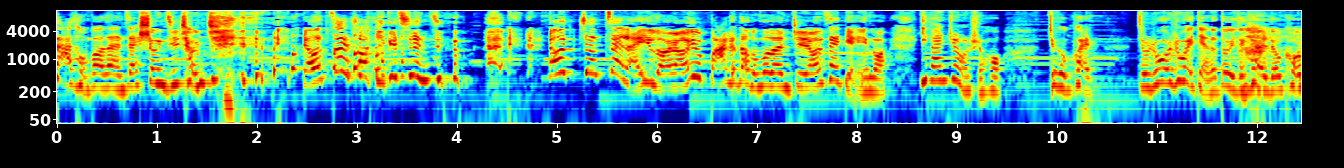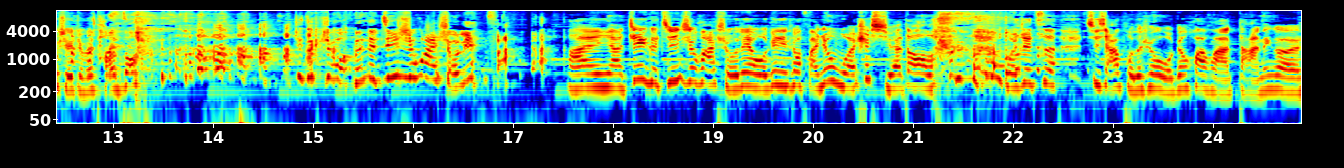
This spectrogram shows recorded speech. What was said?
大桶爆弹再升级成 G，然后再放一个陷阱。然后再再来一轮，然后又八个大桶爆弹 G，然后再点一轮。一般这种时候，这个快就如果入位点的都已经开始流口水，准备逃走。这就是我们的军事化手练法。哎呀，这个军事化狩猎，我跟你说，反正我是学到了。我这次去霞浦的时候，我跟画画打那个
